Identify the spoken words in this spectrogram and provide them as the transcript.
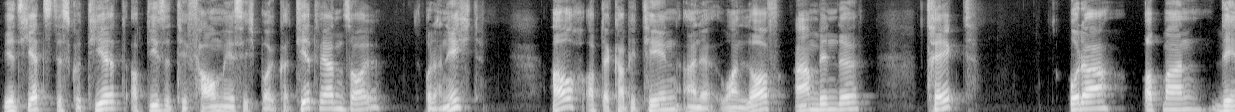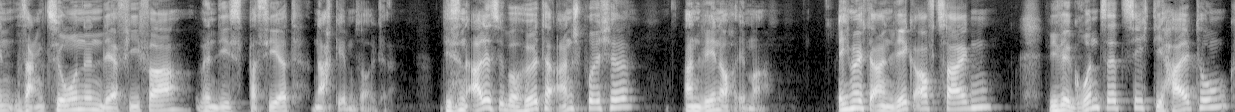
wird jetzt diskutiert, ob diese TV-mäßig boykottiert werden soll oder nicht. Auch ob der Kapitän eine One Love Armbinde trägt oder ob man den Sanktionen der FIFA, wenn dies passiert, nachgeben sollte. Die sind alles überhöhte Ansprüche an wen auch immer. Ich möchte einen Weg aufzeigen, wie wir grundsätzlich die Haltung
